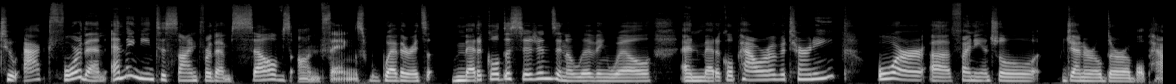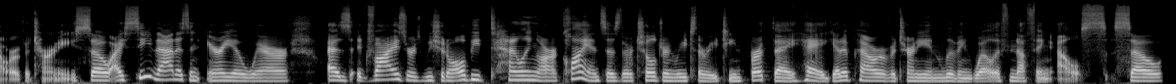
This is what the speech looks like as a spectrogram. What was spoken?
to act for them and they need to sign for themselves on things, whether it's medical decisions in a living will and medical power of attorney or uh, financial general durable power of attorney. So I see that as an area where, as advisors, we should all be telling our clients as their children reach their 18th birthday, hey, get a power of attorney and living will, if nothing else. So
